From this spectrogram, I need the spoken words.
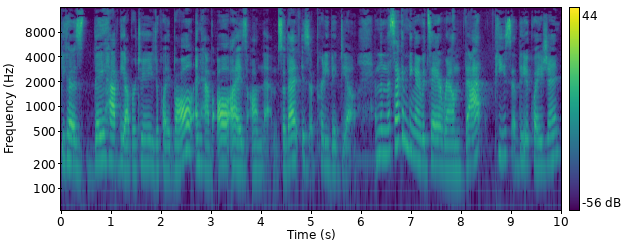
because they have the opportunity to play ball and have all eyes on them. So that is a pretty big deal. And then the second thing I would say around that piece of the equation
